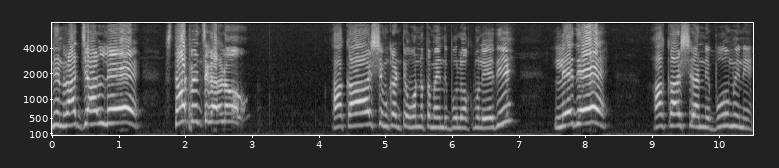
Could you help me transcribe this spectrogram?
నేను రాజ్యాలనే స్థాపించగలను. ఆకాశం కంటే ఉన్నతమైనది భూలోకములు ఏది లేదే. ఆకాశాన్ని భూమిని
